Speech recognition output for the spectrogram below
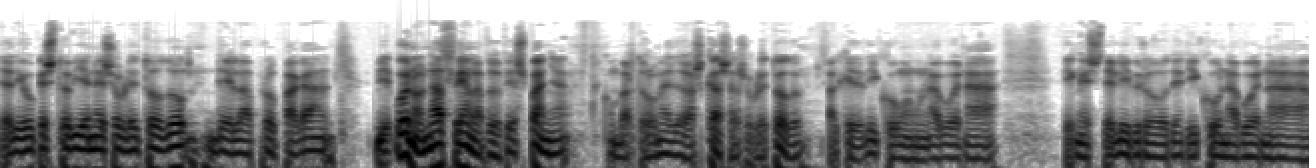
Ya digo que esto viene sobre todo de la propaganda. Bueno, nace en la propia España, con Bartolomé de las Casas sobre todo, al que dedico una buena. En este libro dedico una buena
